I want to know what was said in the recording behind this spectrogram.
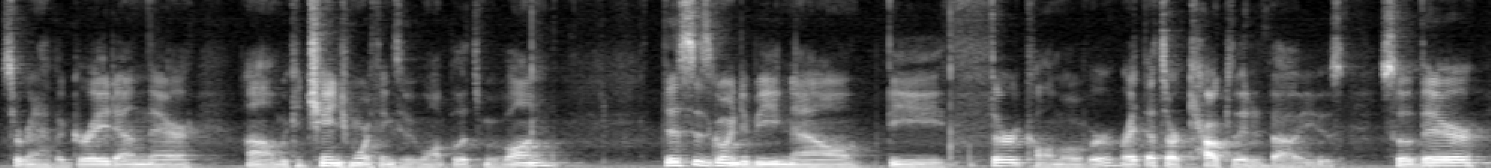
So we're going to have a gray down there. Um, we could change more things if we want, but let's move on. This is going to be now the third column over, right? That's our calculated values. So there,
